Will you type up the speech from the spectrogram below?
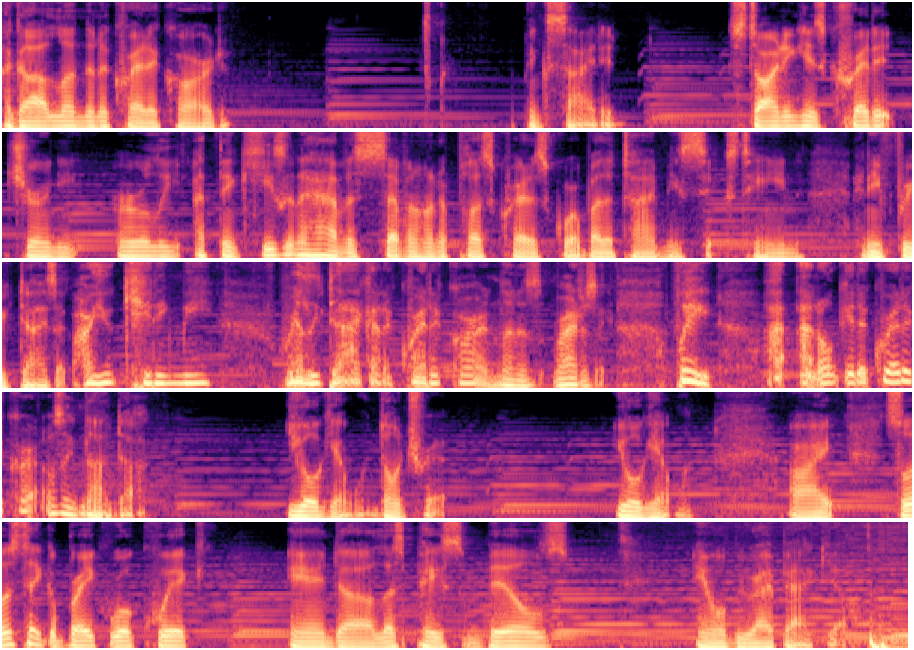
I got London a credit card. I'm excited. Starting his credit journey early. I think he's going to have a 700 plus credit score by the time he's 16. And he freaked out. He's like, Are you kidding me? Really, Dad? I got a credit card. And London's Ryder's like, Wait, I, I don't get a credit card? I was like, Nah, Doc. You'll get one. Don't trip. You'll get one. All right. So let's take a break real quick and uh, let's pay some bills. And we'll be right back, y'all.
